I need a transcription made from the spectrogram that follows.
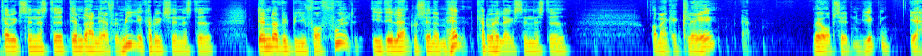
kan du ikke sende afsted. Dem, der har nær familie, kan du ikke sende afsted. Dem, der vil blive forfulgt i det land, du sender dem hen, kan du heller ikke sende afsted. Og man kan klage Ja. med opsættende virkning. Ja.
